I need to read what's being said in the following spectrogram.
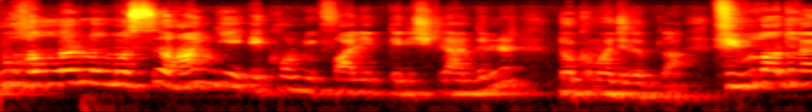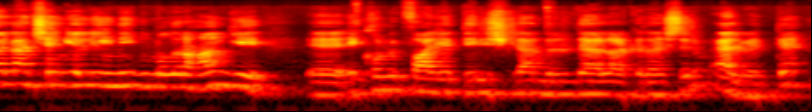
bu halıların olması hangi ekonomik faaliyetle ilişkilendirilir? Dokumacılıkla. Fibula adı verilen çengelli iğneyi bulmaları hangi e, ekonomik faaliyetle ilişkilendirilir değerli arkadaşlarım? Elbette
